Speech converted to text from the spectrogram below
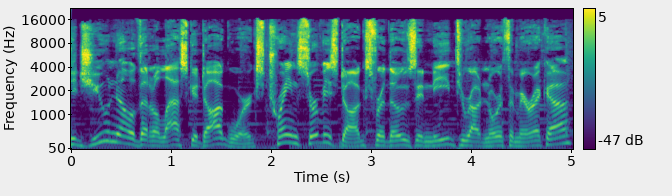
Did you know that Alaska Dog Works trains service dogs for those in need throughout North America?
